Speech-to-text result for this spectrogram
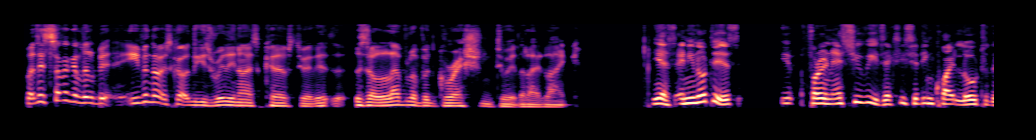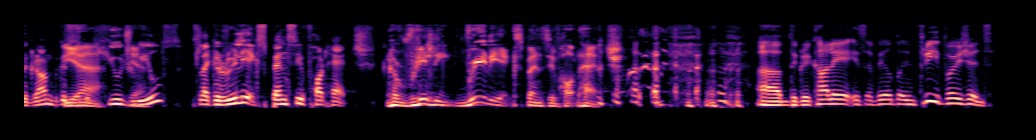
but there's something a little bit, even though it's got these really nice curves to it, there's, there's a level of aggression to it that I like. Yes, and you notice i- for an SUV, it's actually sitting quite low to the ground because it's Yeah, got huge yeah. wheels. It's like a really expensive hot hatch. A really, really expensive hot hatch. Um, the Grecale is available in three versions:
